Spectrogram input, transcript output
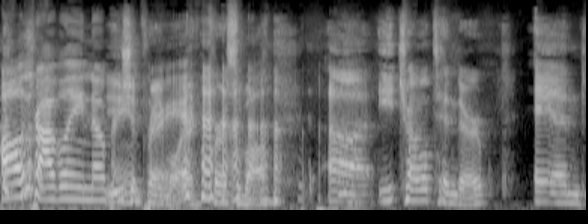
All traveling, no praying. You should pray sorry. more, first of all. Uh, Eat Travel Tinder. And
